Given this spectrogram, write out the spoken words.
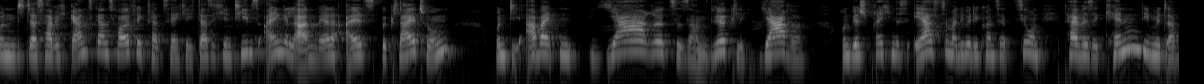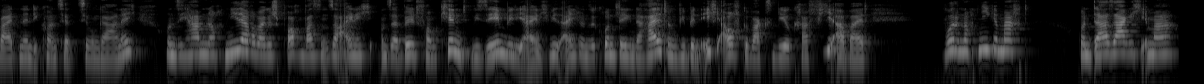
Und das habe ich ganz, ganz häufig tatsächlich, dass ich in Teams eingeladen werde als Begleitung und die arbeiten Jahre zusammen, wirklich Jahre. Und wir sprechen das erste Mal über die Konzeption. Teilweise kennen die Mitarbeitenden die Konzeption gar nicht und sie haben noch nie darüber gesprochen, was unser eigentlich unser Bild vom Kind, wie sehen wir die eigentlich, wie ist eigentlich unsere grundlegende Haltung, wie bin ich aufgewachsen, Biografiearbeit, wurde noch nie gemacht. Und da sage ich immer,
